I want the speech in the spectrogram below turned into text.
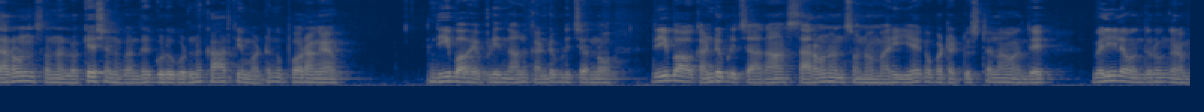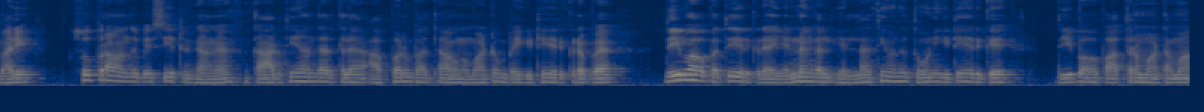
சரவணன் சொன்ன லொக்கேஷனுக்கு வந்து குடு குடுன்னு கார்த்தி மட்டுங்க போகிறாங்க தீபாவை எப்படி இருந்தாலும் கண்டுபிடிச்சிடணும். தீபாவை கண்டுபிடிச்சாதான் சரவணன் சொன்ன மாதிரி ஏகப்பட்ட ட்விஸ்டெல்லாம் வந்து வெளியில் வந்துருங்கிற மாதிரி சூப்பராக வந்து பேசிகிட்டு இருக்காங்க. கார்த்தி அந்த இடத்துல அப்பன்னு பார்த்து அவங்க மட்டும் போய்கிட்டே இருக்கிறப்ப தீபாவை பற்றி இருக்கிற எண்ணங்கள் எல்லாத்தையும் வந்து தோணிக்கிட்டே இருக்குது தீபாவை பாத்திர மாட்டோமா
